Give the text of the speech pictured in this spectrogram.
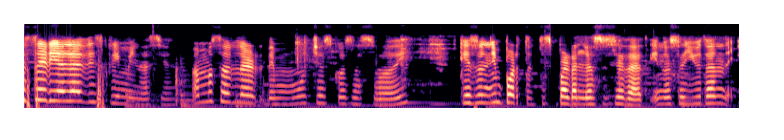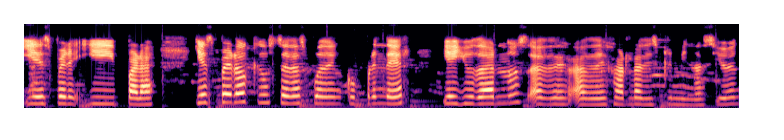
¿Qué sería la discriminación? Vamos a hablar de muchas cosas hoy que son importantes para la sociedad y nos ayudan y, y para y espero que ustedes puedan comprender y ayudarnos a, a dejar la discriminación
